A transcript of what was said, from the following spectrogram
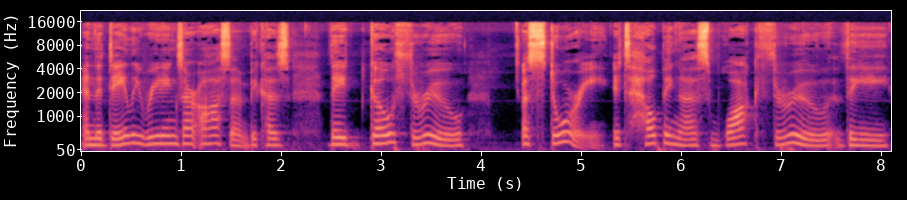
And the daily readings are awesome because they go through a story. It's helping us walk through the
